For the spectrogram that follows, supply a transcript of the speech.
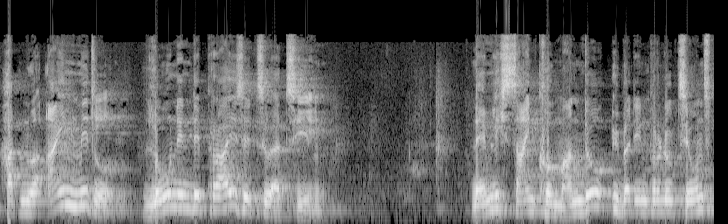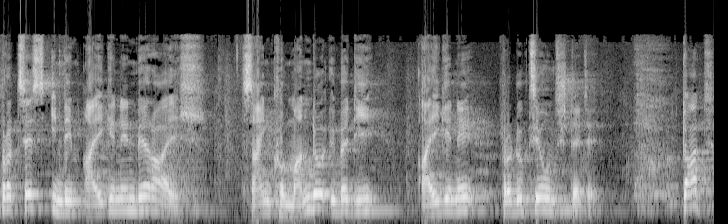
hat nur ein Mittel, lohnende Preise zu erzielen nämlich sein Kommando über den Produktionsprozess in dem eigenen Bereich, sein Kommando über die eigene Produktionsstätte. Dort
